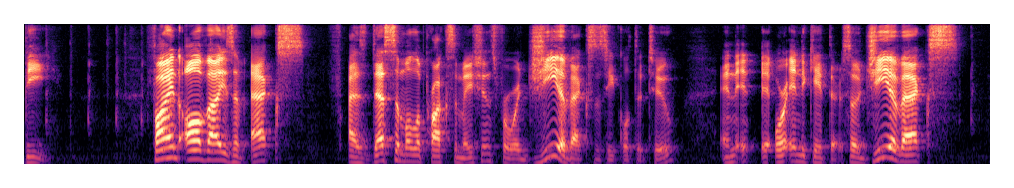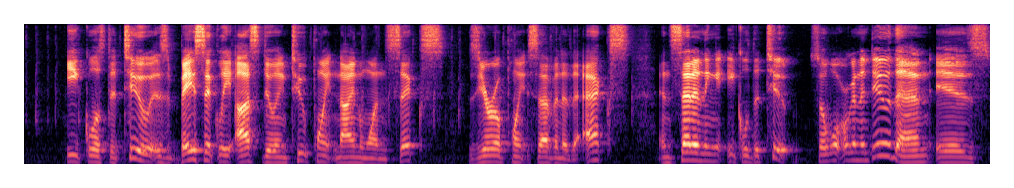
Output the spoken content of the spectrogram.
B. Find all values of x as decimal approximations for where g of x is equal to 2, and it, or indicate there. So g of x equals to 2 is basically us doing 2.916, 0.7 of the x, and setting it equal to 2. So what we're going to do then is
